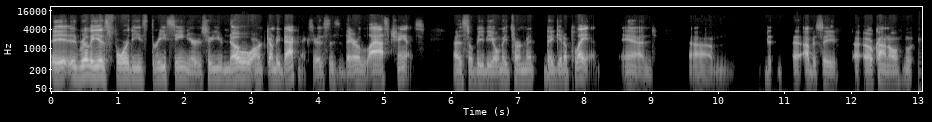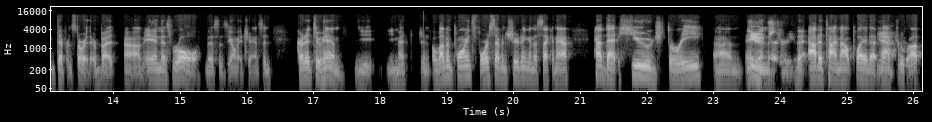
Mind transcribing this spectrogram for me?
it, it really is for these three seniors who you know aren't going to be back next year. This is their last chance. Uh, this will be the only tournament they get a play in. And um, obviously, uh, O'Connell, different story there. But um, in this role, this is the only chance. And credit to him. You, you mentioned 11 points, 4 7 shooting in the second half. Had that huge three um, huge in the, three. the out of timeout play that yeah. Mac drew up.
